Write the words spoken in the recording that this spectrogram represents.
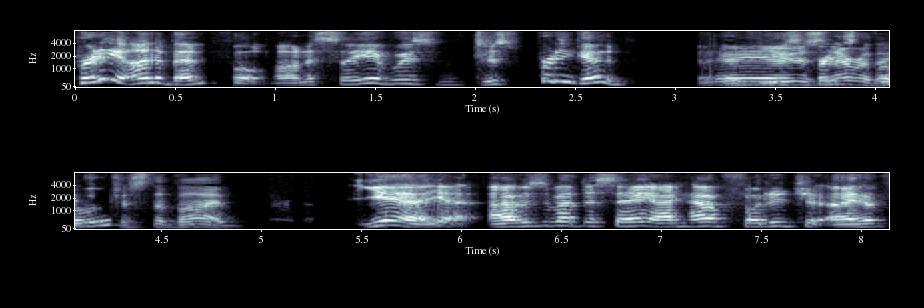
pretty uneventful, honestly. It was just pretty good. I mean, Good it was views and everything, smooth. just the vibe. Yeah, yeah. I was about to say I have footage. I have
